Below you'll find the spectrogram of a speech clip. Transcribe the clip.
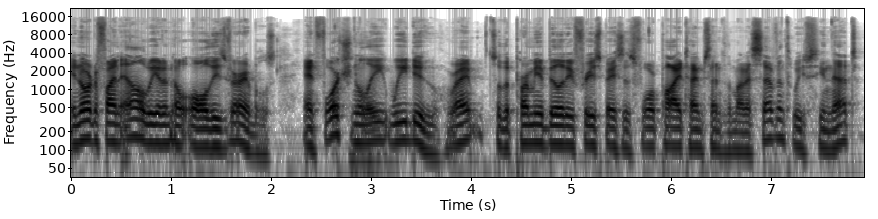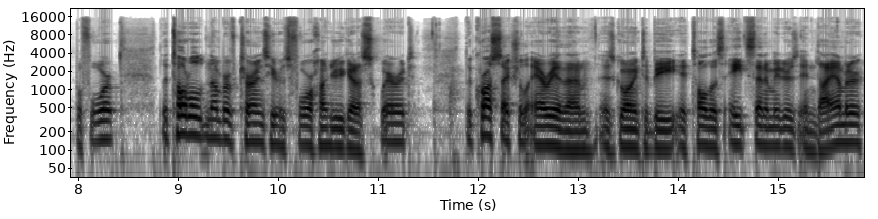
In order to find L, we got to know all these variables. And fortunately, we do, right? So the permeability of free space is 4 pi times 10 to the minus 7th. We've seen that before. The total number of turns here is 400. You got to square it. The cross-sectional area then is going to be, it told us 8 centimeters in diameter.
